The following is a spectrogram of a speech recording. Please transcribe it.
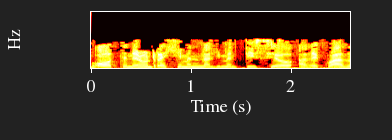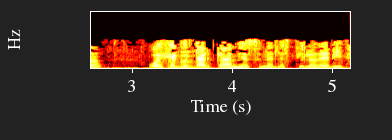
o tener un régimen alimenticio adecuado o ejecutar cambios en el estilo de vida.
